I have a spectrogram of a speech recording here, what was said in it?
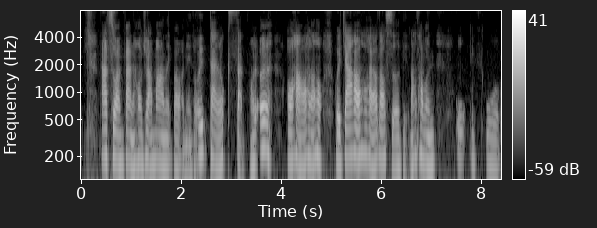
大家吃完饭，然后去阿妈那里、爸爸那里，哎，大家都散，然后就嗯，哦好，然后回家，然后还要到十二点，然后他们，我我我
